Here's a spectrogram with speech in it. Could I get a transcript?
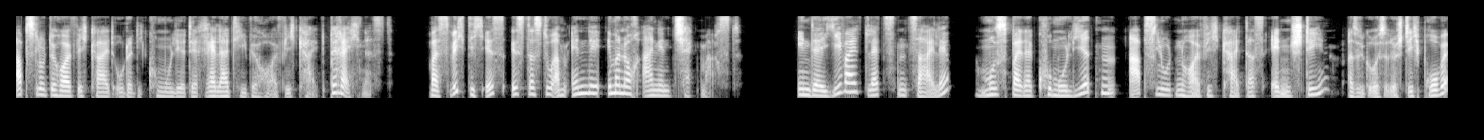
absolute Häufigkeit oder die kumulierte relative Häufigkeit berechnest. Was wichtig ist, ist, dass du am Ende immer noch einen Check machst. In der jeweils letzten Zeile muss bei der kumulierten absoluten Häufigkeit das n stehen, also die Größe der Stichprobe,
